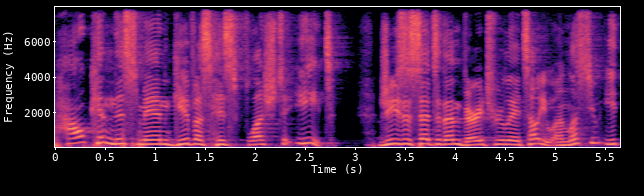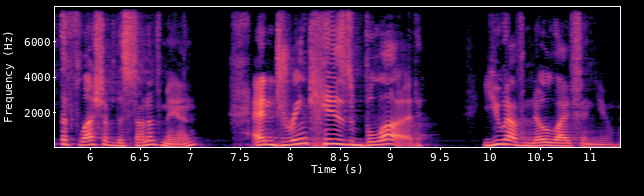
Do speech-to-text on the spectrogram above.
How can this man give us his flesh to eat? Jesus said to them, Very truly, I tell you, unless you eat the flesh of the Son of Man and drink his blood, you have no life in you.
